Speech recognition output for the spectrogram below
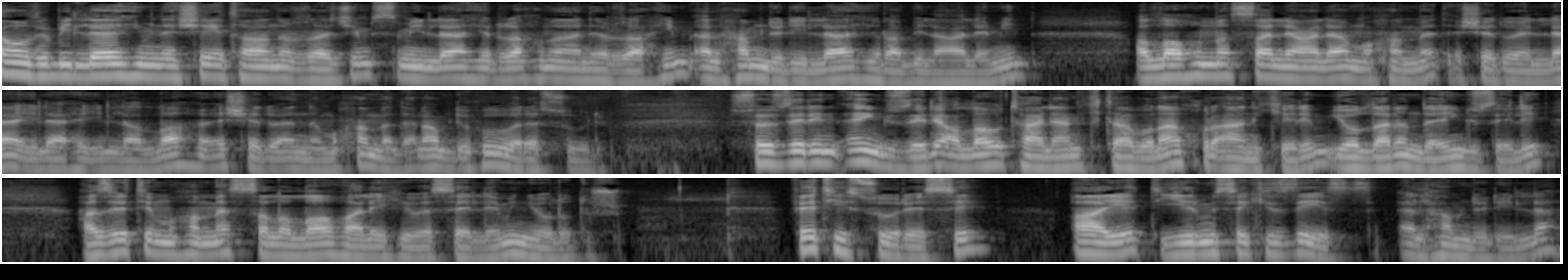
Euzu billahi mineşşeytanirracim. Bismillahirrahmanirrahim. Elhamdülillahi rabbil alamin. Allahumme salli ala Muhammed. Eşhedü en la ilahe illallah ve eşhedü enne Muhammeden abduhu ve resulü. Sözlerin en güzeli Allahu Teala'nın kitabı olan Kur'an-ı Kerim, yolların da en güzeli Hazreti Muhammed sallallahu aleyhi ve sellemin yoludur. Fetih suresi ayet 28'deyiz elhamdülillah.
